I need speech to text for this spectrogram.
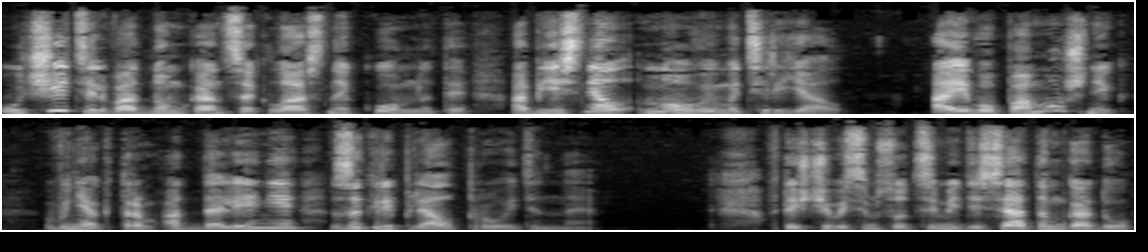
учитель в одном конце классной комнаты объяснял новый материал, а его помощник в некотором отдалении закреплял пройденное. В 1870 году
